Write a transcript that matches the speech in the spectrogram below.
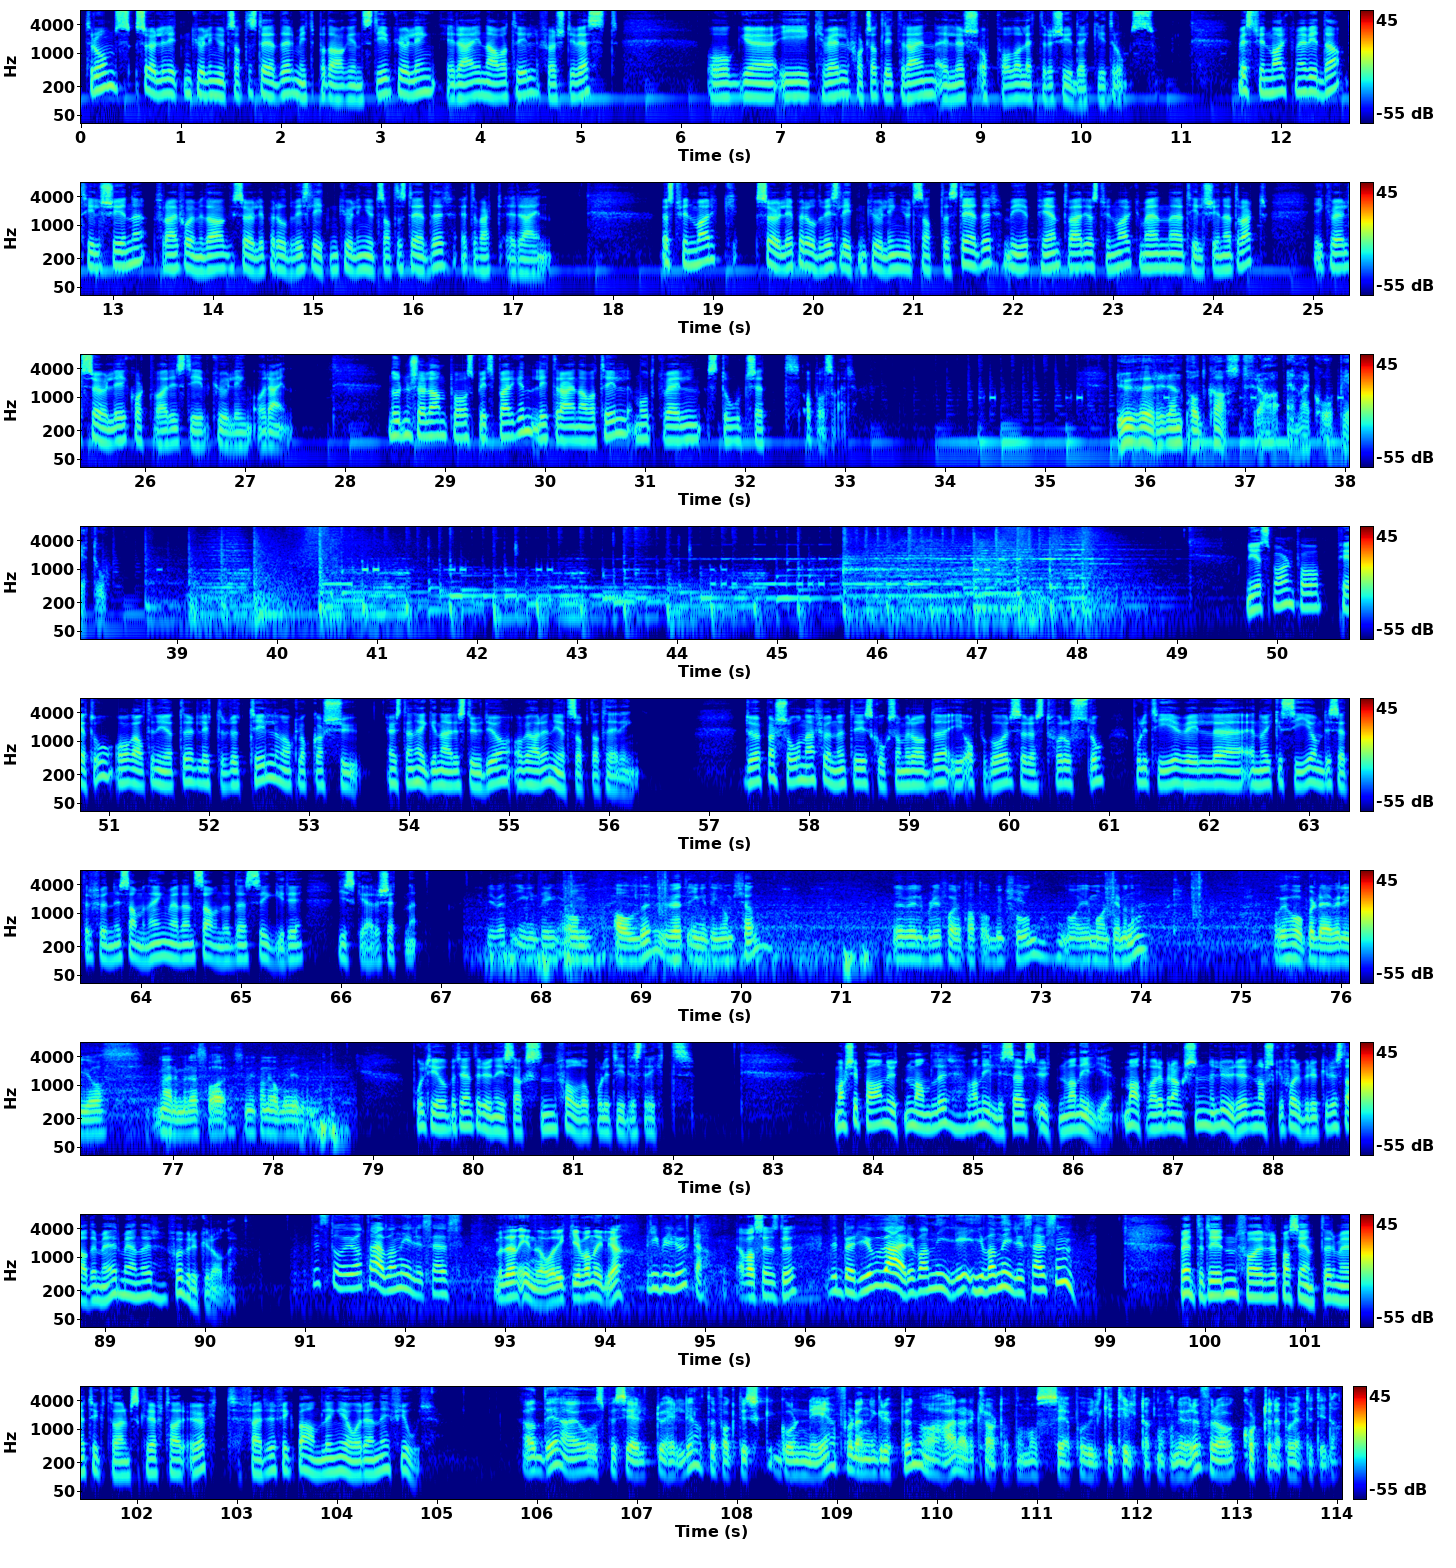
Troms sørlig liten kuling utsatte steder. Midt på dagen stiv kuling. Regn av og til, først i vest. Og eh, i kveld fortsatt litt regn, ellers opphold og lettere skydekke i Troms. Vest-Finnmark med vidda, tilskyende. Fra i formiddag sørlig periodevis liten kuling utsatte steder, etter hvert regn. Øst-Finnmark sørlig periodevis liten kuling utsatte steder. Mye pent vær i Øst-Finnmark, men tilskyende etter hvert. I kveld sørlig kortvarig stiv kuling og regn. Nordensjøland på Spitsbergen litt regn av og til. Mot kvelden stort sett oppholdsvær. Du hører en podkast fra NRK P2. Nyhetsmorgen på P2 og Alltid nyheter lytter du til nå klokka sju. Øystein Heggen er i studio, og vi har en nyhetsoppdatering. Død person er funnet i skogsområdet i Oppegård sørøst for Oslo. Politiet vil eh, ennå ikke si om de setter funnet i sammenheng med den savnede Sigrid Giskegjerde Skjetne. Vi vet ingenting om alder, vi vet ingenting om kjønn. Det vil bli foretatt obduksjon nå i morgentimene. Og vi håper det vil gi oss nærmere svar som vi kan jobbe videre med. Politioverbetjent Rune Isaksen, Follo politidistrikt. Marsipan uten mandler, vaniljesaus uten vanilje. Matvarebransjen lurer norske forbrukere stadig mer, mener Forbrukerrådet. Det står jo at det er vaniljesaus. Men den inneholder ikke vanilje? Blir vi lurt, da? Ja, Hva syns du? Det bør jo være vanilje i vaniljesausen. Ventetiden for pasienter med tykktarmskreft har økt. Færre fikk behandling i år enn i fjor. Ja, Det er jo spesielt uheldig at det faktisk går ned for denne gruppen. og Her er det klart at man må se på hvilke tiltak man kan gjøre for å korte ned på ventetida.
